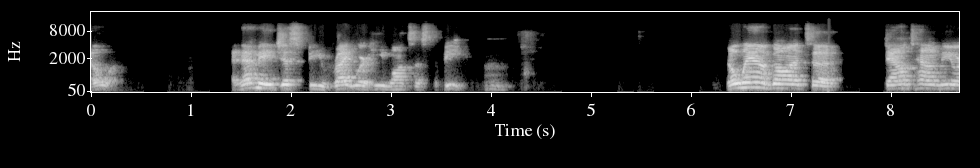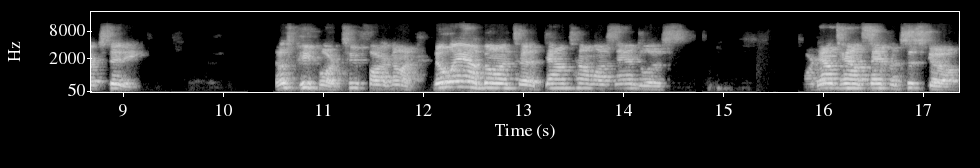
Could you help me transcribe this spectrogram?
No one. And that may just be right where He wants us to be. No way I'm going to downtown New York City. Those people are too far gone. No way I'm going to downtown Los Angeles or downtown San Francisco.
